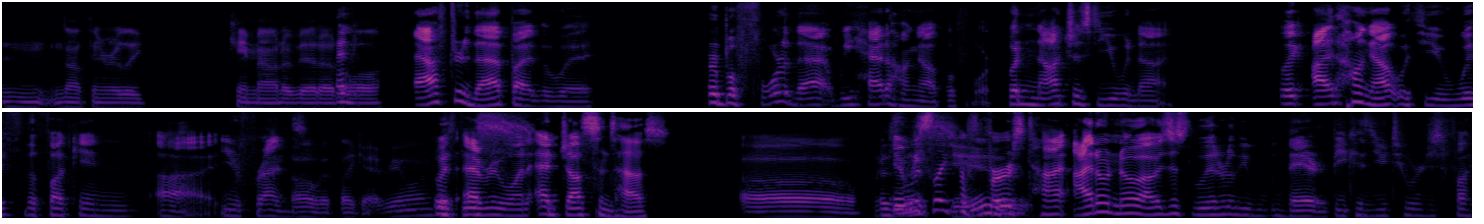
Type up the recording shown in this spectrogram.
n- nothing really came out of it at And- all. after that by the way or before that we had hung out before but not just you and i like i'd hung out with you with the fucking uh your friends Oh, with like everyone. with Was everyone at justin's house Oh, Was it was like the first time i don't know i was just literally there because you two were just fuck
